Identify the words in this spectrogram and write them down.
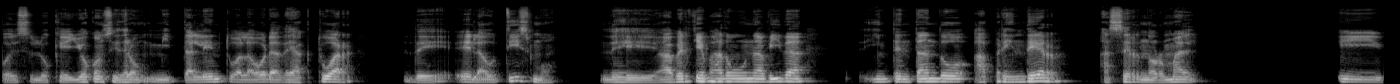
pues lo que yo considero mi talento a la hora de actuar, de el autismo, de haber llevado una vida intentando aprender a ser normal. Y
